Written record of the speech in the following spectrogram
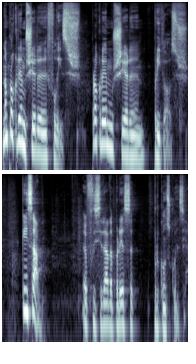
Não procuremos ser eh, felizes, procuremos ser eh, perigosos. Quem sabe a felicidade apareça por consequência.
